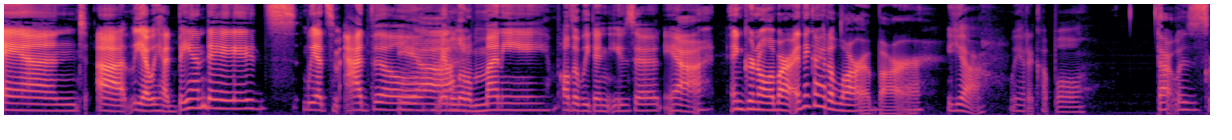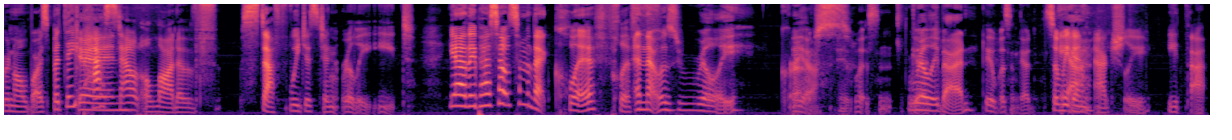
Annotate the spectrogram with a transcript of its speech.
And uh, yeah, we had band aids. We had some Advil. Yeah. We had a little money, although we didn't use it. Yeah. And granola bar. I think I had a Lara bar. Yeah, we had a couple That was granola bars, but they Good. passed out a lot of stuff we just didn't really eat. Yeah, they passed out some of that Clif. Clif. And that was really gross. Yeah, it wasn't good. really bad. It wasn't good. So we Yeah. didn't actually eat that.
